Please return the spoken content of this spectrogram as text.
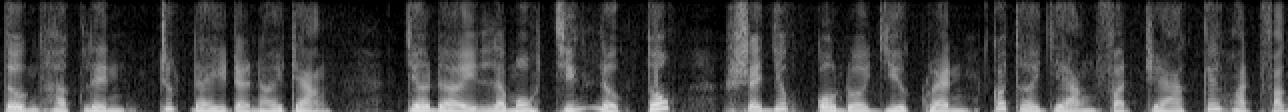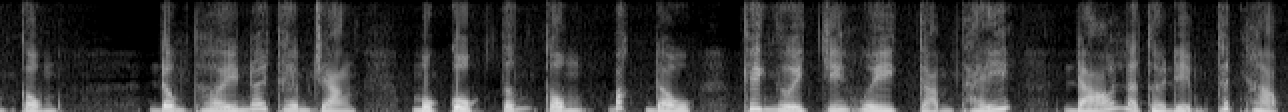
Tướng Harklin trước đây đã nói rằng chờ đợi là một chiến lược tốt sẽ giúp quân đội Ukraine có thời gian vạch ra kế hoạch phản công. Đồng thời nói thêm rằng một cuộc tấn công bắt đầu khi người chỉ huy cảm thấy đó là thời điểm thích hợp.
